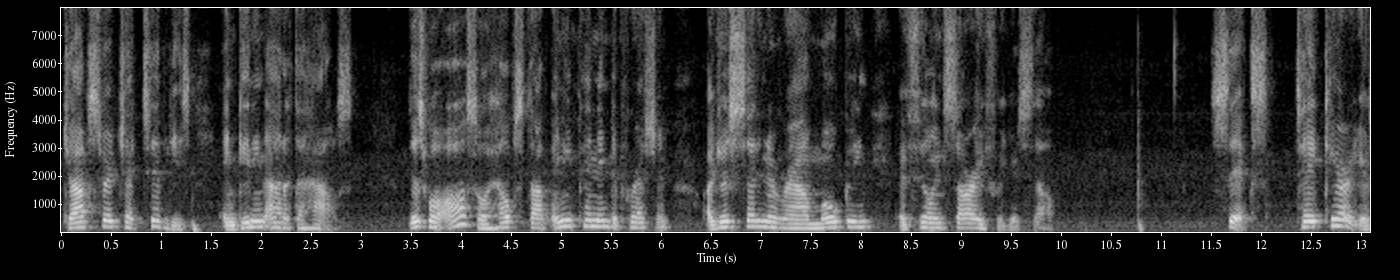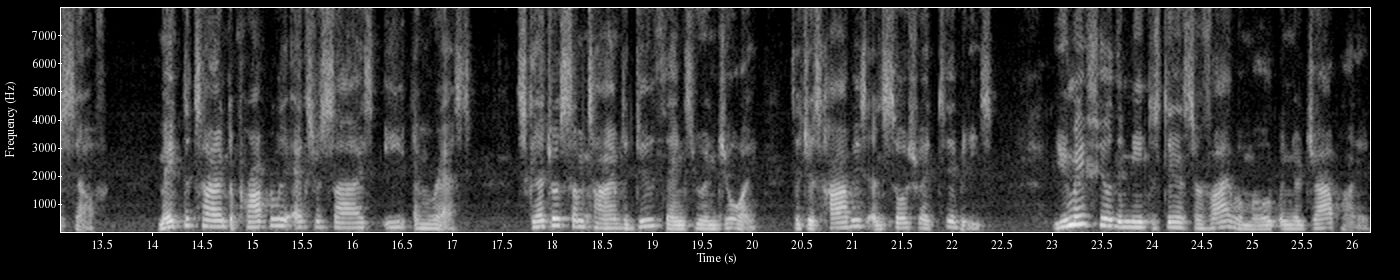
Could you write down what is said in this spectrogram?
job search activities, and getting out of the house. This will also help stop any pending depression or just sitting around moping and feeling sorry for yourself. 6. Take care of yourself. Make the time to properly exercise, eat, and rest. Schedule some time to do things you enjoy, such as hobbies and social activities. You may feel the need to stay in survival mode when you're job hunting,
